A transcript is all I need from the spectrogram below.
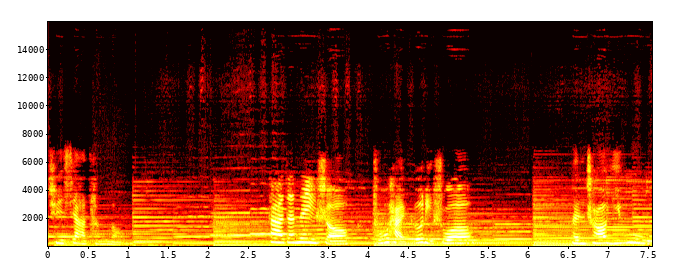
却下层楼。”他在那一首《竹海歌》里说：“本朝遗物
